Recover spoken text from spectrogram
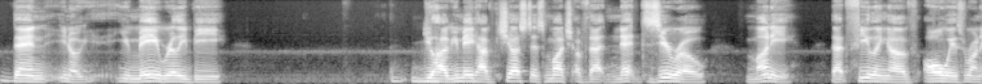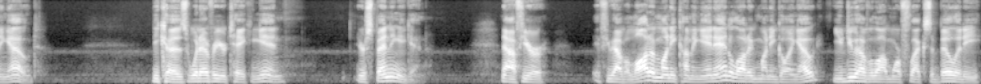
then, you know, you may really be, you have, you may have just as much of that net zero money, that feeling of always running out because whatever you're taking in, you're spending again. Now, if you're if you have a lot of money coming in and a lot of money going out, you do have a lot more flexibility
